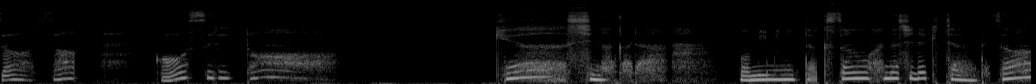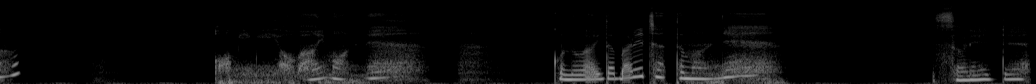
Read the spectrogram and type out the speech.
そうそう、こうすると、キューしながら、お耳にたくさんお話できちゃうんだぞ。お耳弱いもんね。この間バレちゃったもんね。それで、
